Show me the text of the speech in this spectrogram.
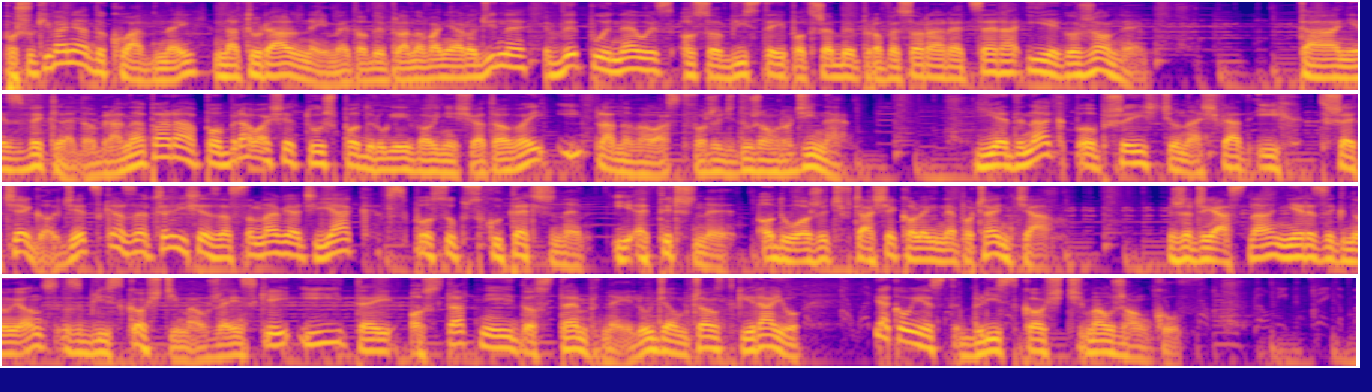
Poszukiwania dokładnej, naturalnej metody planowania rodziny wypłynęły z osobistej potrzeby profesora Recera i jego żony. Ta niezwykle dobrana para pobrała się tuż po II wojnie światowej i planowała stworzyć dużą rodzinę. Jednak po przyjściu na świat ich trzeciego dziecka zaczęli się zastanawiać, jak w sposób skuteczny i etyczny odłożyć w czasie kolejne poczęcia. Rzecz jasna, nie rezygnując z bliskości małżeńskiej i tej ostatniej dostępnej ludziom cząstki raju, jaką jest bliskość małżonków.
